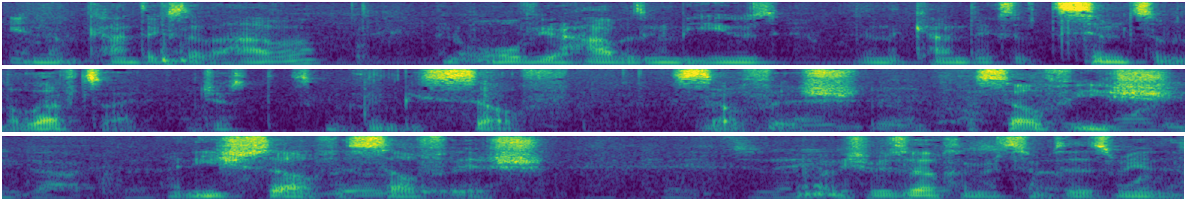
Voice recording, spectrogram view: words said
in the context of ahava, then all of your hava is going to be used within the context of tzimtzum, the left side. Just it's going to be self, selfish, a selfish, and each self is selfish. we should be to this meeting.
